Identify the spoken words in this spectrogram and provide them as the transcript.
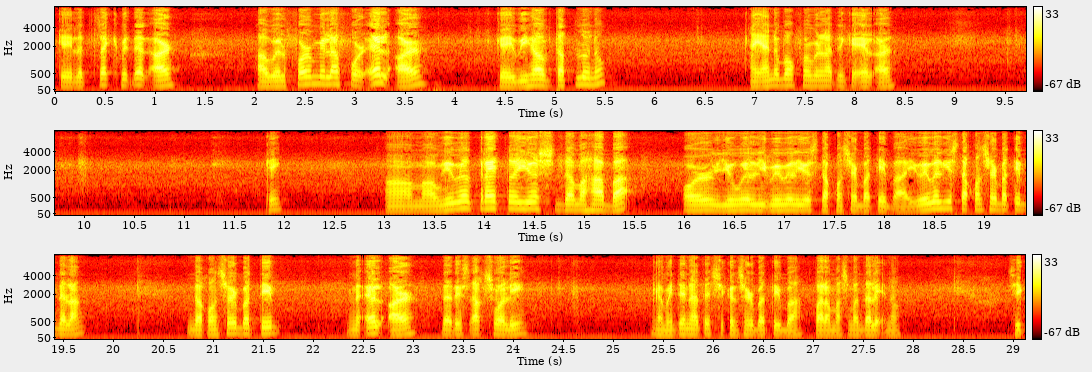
okay let's check with LR our formula for LR, okay, we have tatlo, no? Ay, ano bang formula natin kay LR? Okay. Um, uh, we will try to use the mahaba or you will we will use the conservative. Uh, we will use the conservative na lang. The conservative na LR that is actually gamitin natin si conservative ah, para mas madali, no? Si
